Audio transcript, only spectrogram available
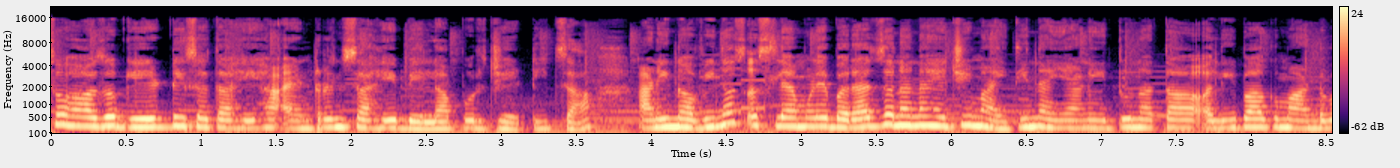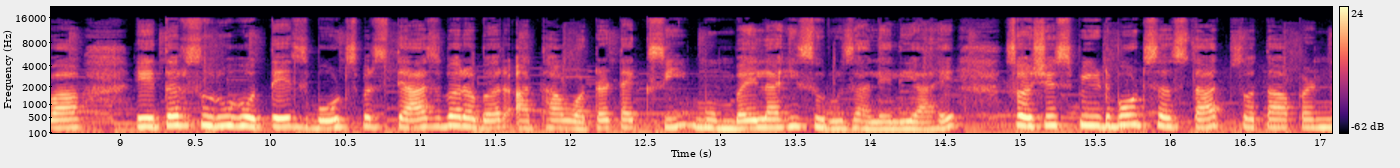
सो हा जो गेट दिसत आहे हा एंट्रन्स आहे बेलापूर जेटीचा आणि नवीनच असल्यामुळे बऱ्याच जणांना ह्याची माहिती नाही आणि इथून आता अलिबाग मांडवा हे तर सुरू होतेच बोट्स पण त्याचबरोबर आता वॉटर टॅक्सी मुंबईलाही सुरू झालेली आहे. सो असे स्पीड बोट्स असतात. सो आता आपण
